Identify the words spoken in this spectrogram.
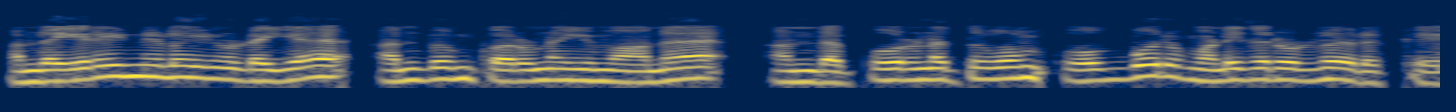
அந்த இறைநிலையினுடைய அன்பும் கருணையுமான அந்த பூரணத்துவம் ஒவ்வொரு மனிதருடனும் இருக்கு.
